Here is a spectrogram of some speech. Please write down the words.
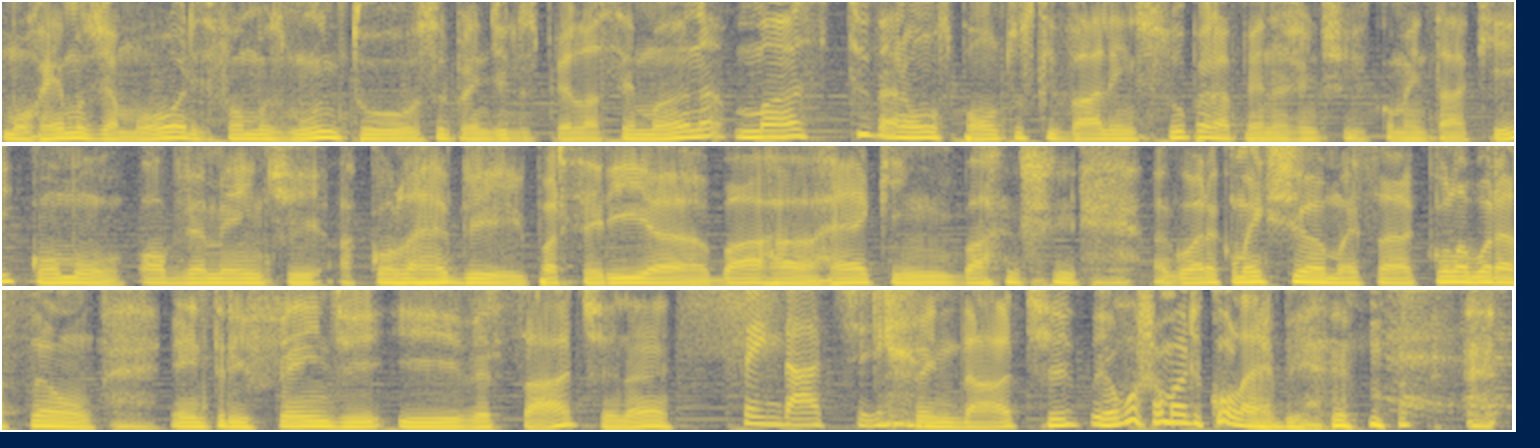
morremos de amores, fomos muito surpreendidos pela semana, mas tiveram uns pontos que valem super a pena a gente comentar aqui, como, obviamente, a collab, parceria, barra hacking, barra... agora como é que chama essa colaboração entre Fendi e Versace, né? Fendate. Fendate. Eu vou chamar de collab.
